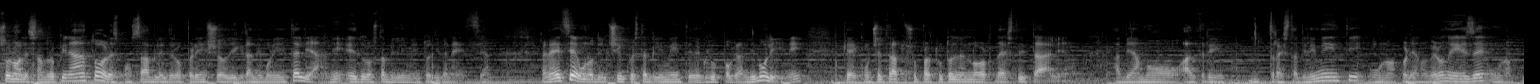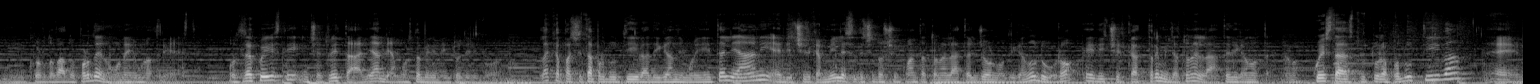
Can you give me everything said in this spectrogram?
Sono Alessandro Pinato, responsabile dell'operation di Grandi Molini Italiani e dello stabilimento di Venezia. Venezia è uno dei cinque stabilimenti del gruppo Grandi Molini che è concentrato soprattutto nel nord-est Italia. Abbiamo altri tre stabilimenti, uno a Coriano Veronese, uno a Cordovado Pordenone e uno a Trieste. Oltre a questi, in centro Italia abbiamo lo stabilimento di Livorno. La capacità produttiva dei grandi mulini italiani è di circa 1750 tonnellate al giorno di grano duro e di circa 3000 tonnellate di grano tenero. Questa struttura produttiva è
